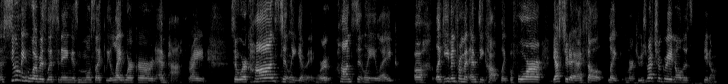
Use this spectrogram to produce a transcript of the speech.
assuming whoever's listening is most likely a light worker or an empath, right? So we're constantly giving. We're constantly like, oh, like even from an empty cup. Like before yesterday, I felt like Mercury's retrograde and all this, you know,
